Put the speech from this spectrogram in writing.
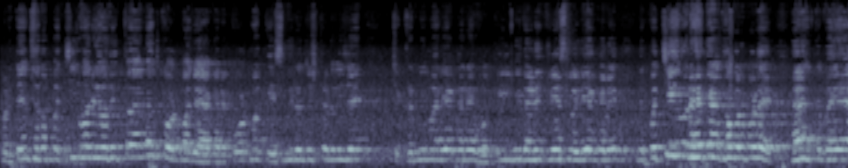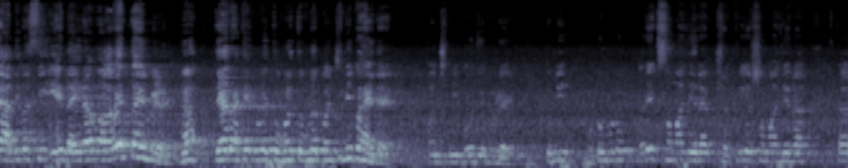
પણ તેમ છતાં પચીસ વાર સુધી તો એમ જ કોર્ટમાં જયા કરે. કોર્ટમાં કેસ બી રજિસ્ટર થઈ જાય, ચક્કરની માર્યા કરે, વકીલ બી દાણી કેસ લડ્યા કરે. ને પચીસ વર્ષ ત્યાં ખબર પડે, હા, કે ભાઈ આદિવાસી એ દાયરામાં આવે જ નહીં મળે. હા, ત્યાં રાખે કે ભાઈ તમે તમને પંચની પાસે જાય. પંચની બહુ જરૂર રહે તમે મોટો મોટો દરેક સમાજ એરા ક્ષત્રિય સમાજ કે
